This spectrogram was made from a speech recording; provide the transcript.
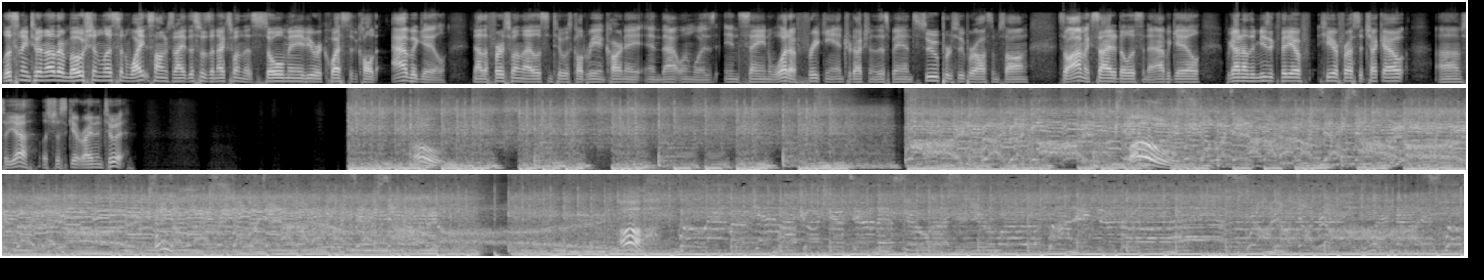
Listening to another Motionless in White song tonight. This was the next one that so many of you requested called Abigail. Now, the first one that I listened to was called Reincarnate, and that one was insane. What a freaking introduction to this band. Super, super awesome song. So I'm excited to listen to Abigail. We got another music video here for us to check out. Um, so, yeah, let's just get right into it. Oh.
